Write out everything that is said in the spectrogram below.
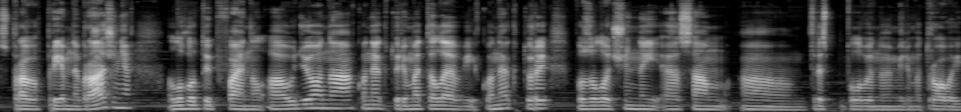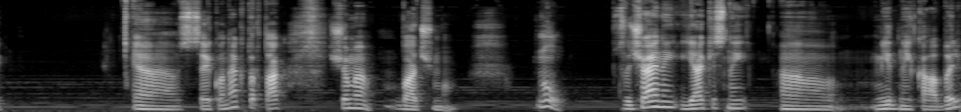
справив приємне враження. Логотип Final Audio на конекторі, металеві конектори, позолочений е, сам е, 3,5 мм ось цей конектор. Так, що ми бачимо? Ну, звичайний якісний е, мідний кабель,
